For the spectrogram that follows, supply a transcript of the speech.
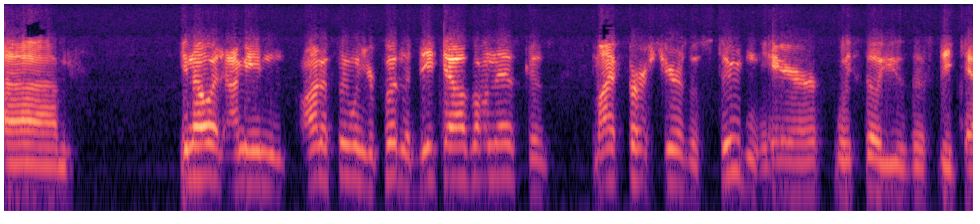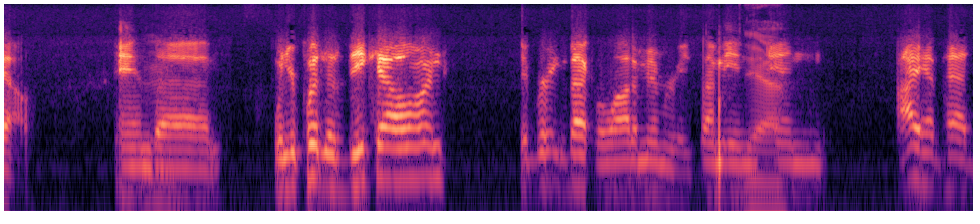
um, you know, what? I mean, honestly, when you're putting the decals on this, because my first year as a student here, we still use this decal, and mm-hmm. uh, when you're putting this decal on, it brings back a lot of memories. I mean, yeah. and I have had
